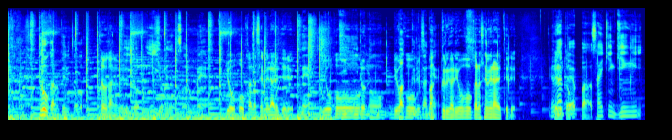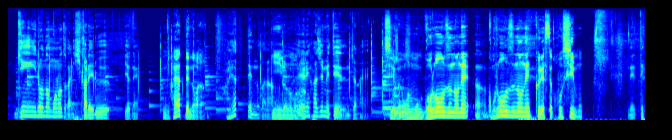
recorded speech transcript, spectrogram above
動画のベルト？トーガのベルト。いいいいよねでもそのね。両方から攻められてる。ね。両方銀色の両方バックルがね。バックルが両方から攻められてるベルトなんかやっぱ最近銀銀色のものとかに惹かれるよね。うん流行ってんのかな？流行ってんのかな？銀色のもの。流行り始めてんじゃない？シルバー俺もうゴローズのねうん。ゴローズのネックレスとか欲しいもん。ねでっ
